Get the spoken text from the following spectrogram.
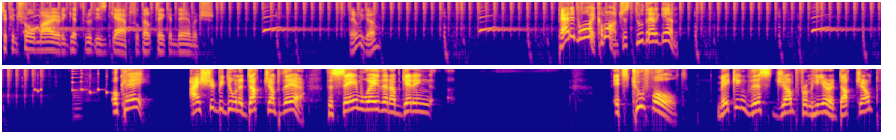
to control Mario to get through these gaps without taking damage. There we go. Patty boy, come on, just do that again. Okay, I should be doing a duck jump there. The same way that I'm getting. It's twofold. Making this jump from here a duck jump,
